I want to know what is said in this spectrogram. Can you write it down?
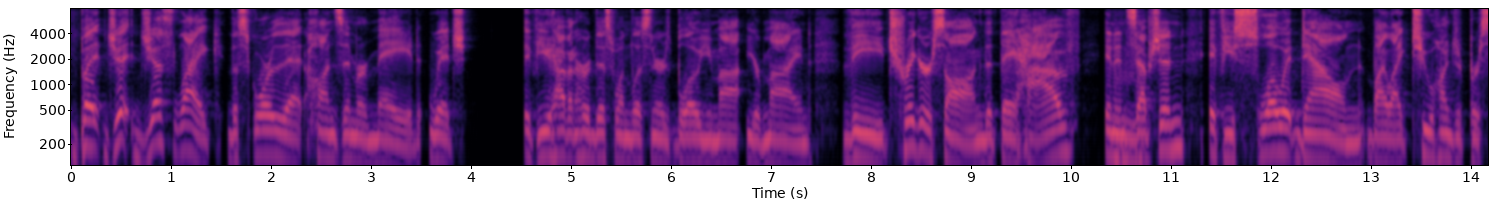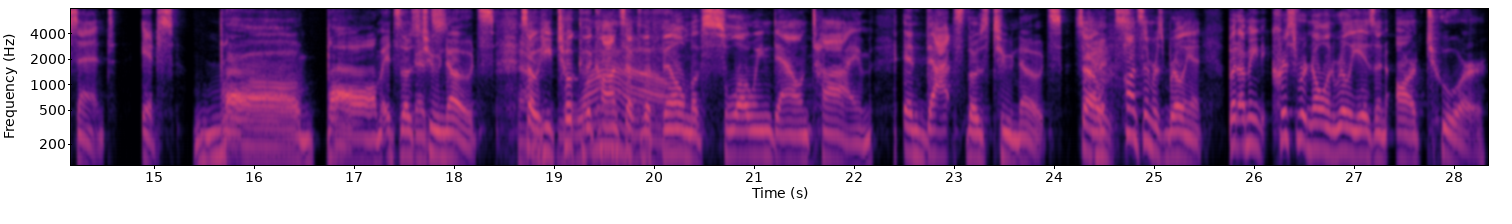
But ju- just like the score that Hans Zimmer made, which, if you haven't heard this one, listeners, blow you mi- your mind. The trigger song that they have in Mhm. Inception, if you slow it down by like two hundred percent, it's boom, boom. It's those two It's- notes. So he took the concept of the film of slowing down time, and that's those two notes. So It's- Hans Zimmer's brilliant. But I mean, Christopher Nolan really is an auteur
